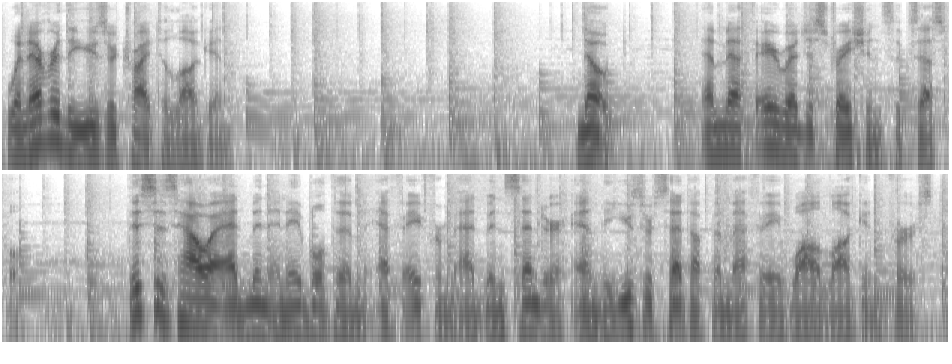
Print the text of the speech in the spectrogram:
Whenever the user try to log in. Note, MFA registration successful. This is how admin enable the MFA from admin center and the user set up MFA while login first.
